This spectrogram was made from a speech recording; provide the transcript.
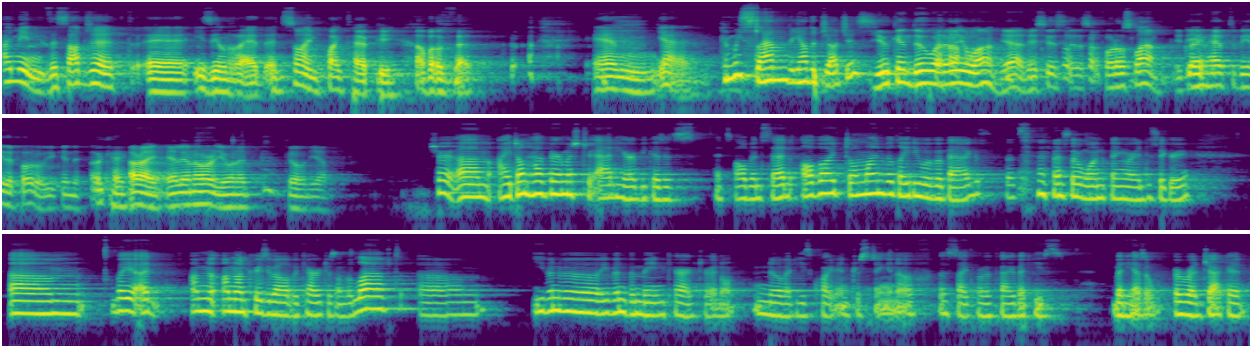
I mean, the subject uh, is in red, and so I'm quite happy about that. and yeah, Can we slam the other judges? You can do whatever you want. Yeah, this is a photo slam. It Great. didn't have to be the photo. You can. Okay. All right, Eleanor, you want to go? Yeah. Sure. Um, I don't have very much to add here because it's it's all been said. Although I don't mind the lady with the bags. That's that's the one thing where I disagree. Um, but yeah, I, I'm not, I'm not crazy about all the characters on the left. Um, even the even the main character, I don't know that he's quite interesting enough. Aside from the fact that he's that he has a, a red jacket.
